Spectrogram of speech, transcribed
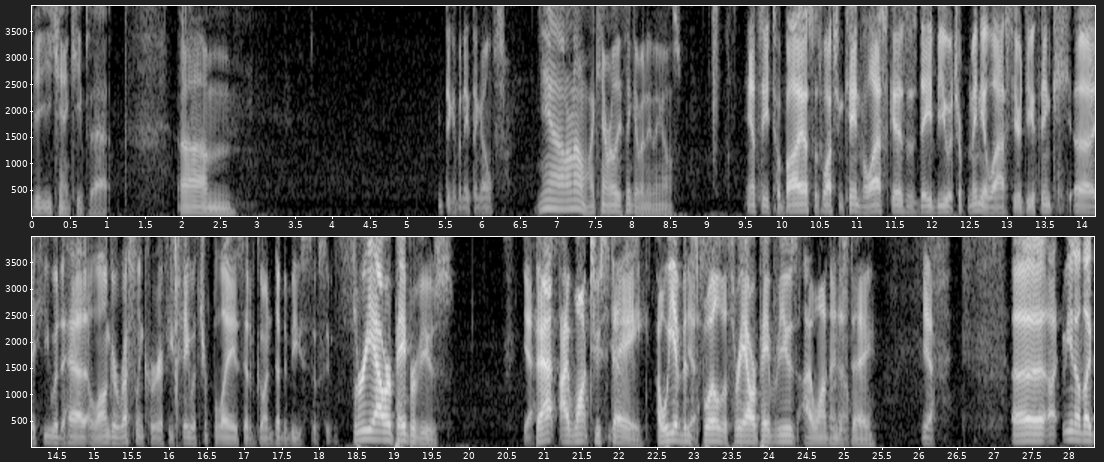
you, you can't keep that. Um. Think of anything else? Yeah, I don't know. I can't really think of anything else. Anthony Tobias was watching Cain Velasquez's debut at Triple Mania last year. Do you think uh, he would have had a longer wrestling career if he stayed with AAA instead of going WB so soon? Three hour pay per views. Yes. That I want to stay. Uh, We have been Yes. spoiled with three hour pay per views. I want them I to stay. Yeah. Uh, you know, like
